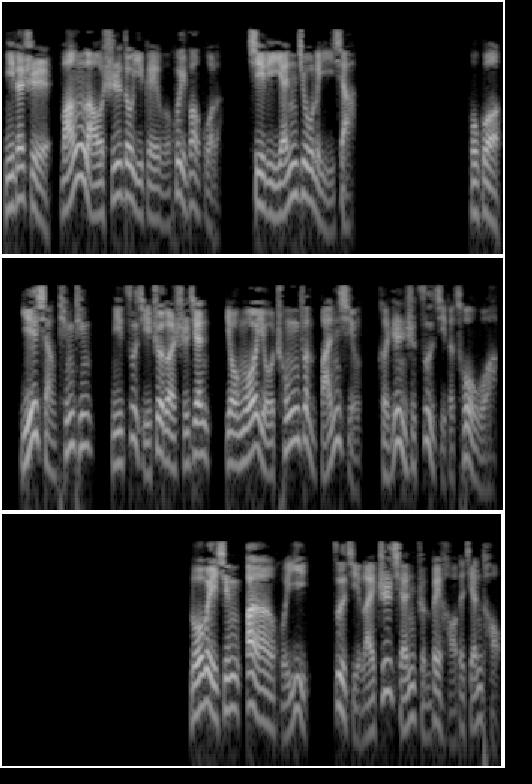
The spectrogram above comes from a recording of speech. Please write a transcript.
你的事，王老师都已给我汇报过了，细里研究了一下。不过也想听听你自己这段时间有没有充分反省和认识自己的错误啊？”罗卫星暗暗回忆自己来之前准备好的检讨，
